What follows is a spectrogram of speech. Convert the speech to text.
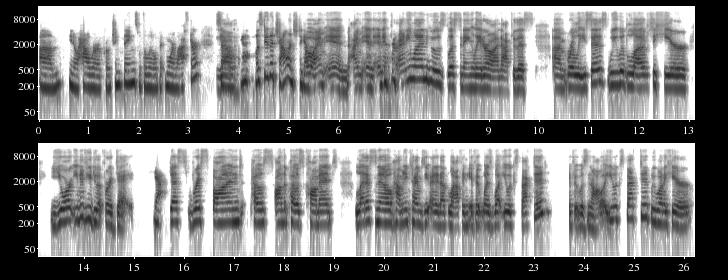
um, you know how we're approaching things with a little bit more laughter. So yeah. yeah. let's do the challenge together. Oh i'm in. I'm in. And for anyone who's listening later on after this um, releases we would love to hear your even if you do it for a day. Yeah. Just respond post on the post comment. Let us know how many times you ended up laughing if it was what you expected if it was not what you expected we want to hear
